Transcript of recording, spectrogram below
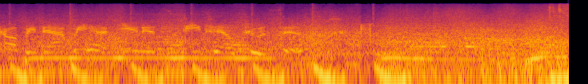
Copy that. We have units detailed to assist.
